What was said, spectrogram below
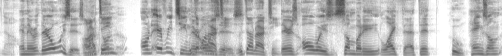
No. and there there always is On our team? On, on every team, We're there talking about our always is. We're talking our team. There's always somebody like that that Who? hangs on.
